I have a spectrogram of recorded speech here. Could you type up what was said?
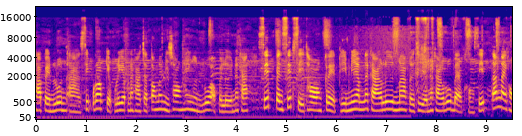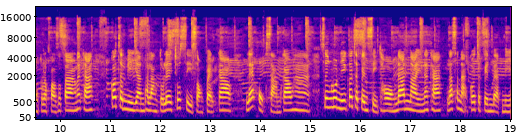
ถ้าเป็นรุ่นอ่าซิปรอบเก็บเรียบนะคะ จะต้องไม่มีช่องให้เงินรั่วออกไปเลยนะคะซิปเป็นซิปสีทองเกรดพรีเมียมนะคะ ลื่นมากเลยทีเดียวนะคะ รูปแบบของซิปด้านในของกระเป๋าสตางค์นะคะ ก็จะมียันพลังตัวเลขชุด 4289 และ 6395 ซึ่งรุ่นนี้ก็จะเป็นสีทองด้านในนะคะ ลักษณะก็จะเป็นแบบนี้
